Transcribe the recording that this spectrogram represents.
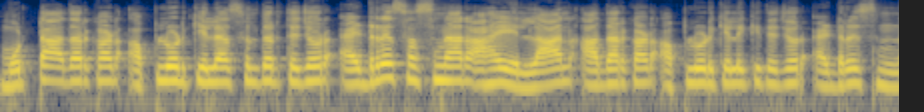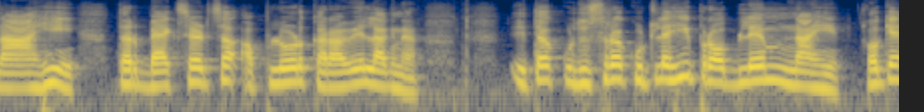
मोठं आधार कार्ड अपलोड केलं असेल तर त्याच्यावर ॲड्रेस असणार आहे. लहान आधार कार्ड अपलोड केलं की त्याच्यावर ॲड्रेस नाही तर बॅकसाईडचं अपलोड करावे लागणार. इथं दुसरा कुठलाही प्रॉब्लेम नाही. ओके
